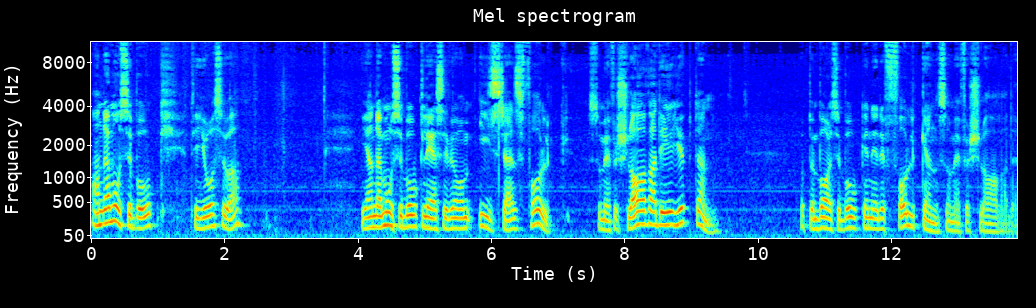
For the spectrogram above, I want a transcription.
Andra Mosebok till Josua. I Andra Mosebok läser vi om Israels folk som är förslavade i Egypten. Uppenbarelseboken är det folken som är förslavade.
